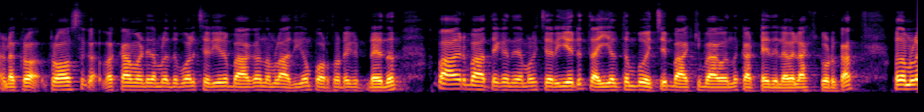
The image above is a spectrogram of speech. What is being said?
കണ്ടോ ക്രോ ക്രോസ് വെക്കാൻ വേണ്ടി നമ്മൾ ഇതുപോലെ ചെറിയൊരു ഭാഗം നമ്മൾ അധികം പുറത്തോട്ടേക്ക് ഇട്ടിട്ടുണ്ടായിരുന്നു. അപ്പോൾ ആ ഒരു ഭാഗത്തേക്ക് എന്ത് നമ്മൾ ചെറിയൊരു തയ്യൽ തുമ്പ് വെച്ച് ബാക്കി ഭാഗം ഒന്ന് കട്ട് ചെയ്ത് ലെവലാക്കി കൊടുക്കാം. അപ്പോൾ നമ്മൾ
